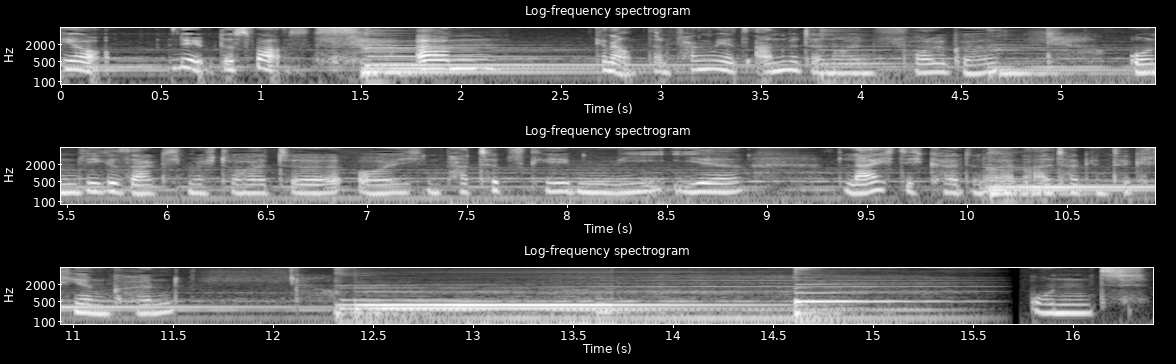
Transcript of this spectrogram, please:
Ja, nee, das war's. Ähm, genau, dann fangen wir jetzt an mit der neuen Folge. Und wie gesagt, ich möchte heute euch ein paar Tipps geben, wie ihr Leichtigkeit in euren Alltag integrieren könnt. Und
